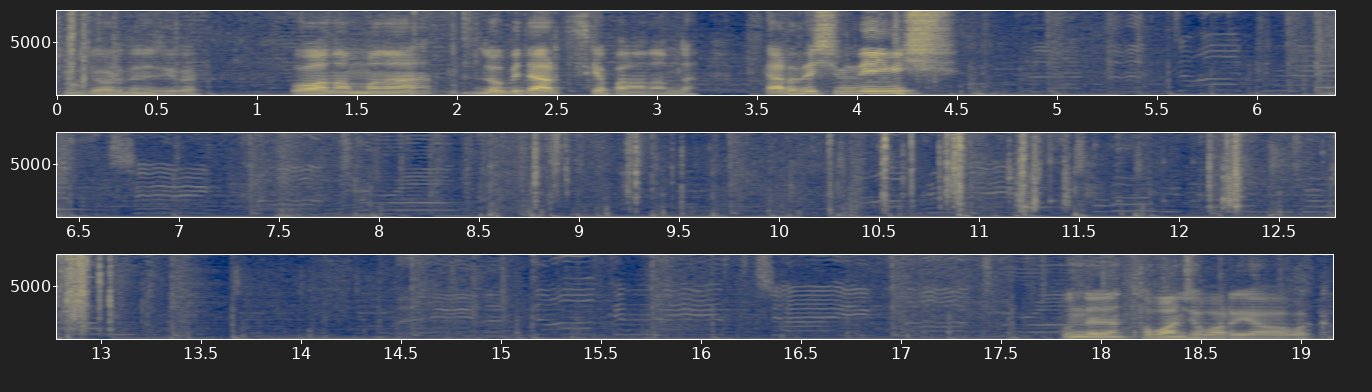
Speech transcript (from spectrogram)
Şimdi gördüğünüz gibi. Bu adam bana lobide artist yapan adamdı. Kardeşim neymiş? Bu neden tabanca var ya bak.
